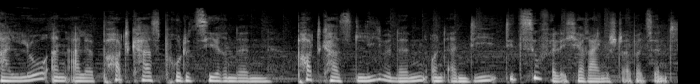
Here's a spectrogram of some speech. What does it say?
Hallo an alle Podcast-Produzierenden, Podcast-Liebenden und an die, die zufällig hier reingestolpert sind.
